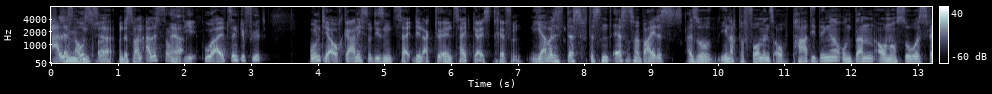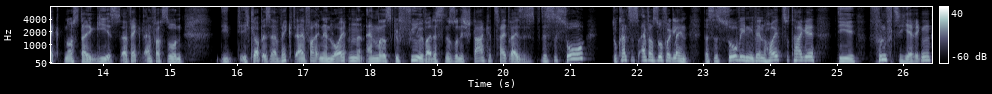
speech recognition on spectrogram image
alles Stimmt, aus war. Ja. Und das waren alles Songs, ja. die uralt sind gefühlt. Und ja auch gar nicht so diesen Zeit, den aktuellen Zeitgeist treffen. Ja, aber das, das, das sind erstens mal beides, also je nach Performance auch Party-Dinge und dann auch noch so, es weckt Nostalgie, es erweckt einfach so ein, die, ich glaube, es erweckt einfach in den Leuten ein anderes Gefühl, weil das so eine starke Zeitreise ist. Das ist so, du kannst es einfach so vergleichen. Das ist so, wie wenn heutzutage die 50-Jährigen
